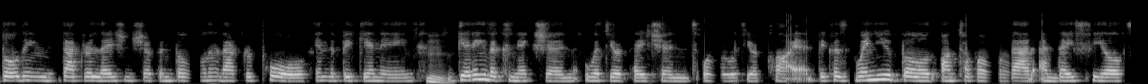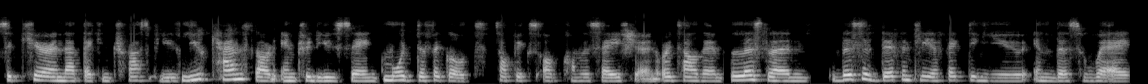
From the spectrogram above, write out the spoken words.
building that relationship and building that rapport in the beginning, mm. getting the connection with your patient or with your client. Because when you build on top of that and they feel secure and that they can trust you, you can start introducing more difficult topics of conversation or tell them, listen, this is definitely affecting you in this way.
